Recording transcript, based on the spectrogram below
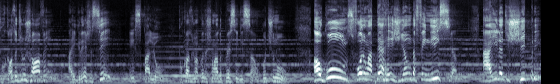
Por causa de um jovem, a igreja se espalhou. Por causa de uma coisa chamada perseguição. Continuo. Alguns foram até a região da Fenícia, a ilha de Chipre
